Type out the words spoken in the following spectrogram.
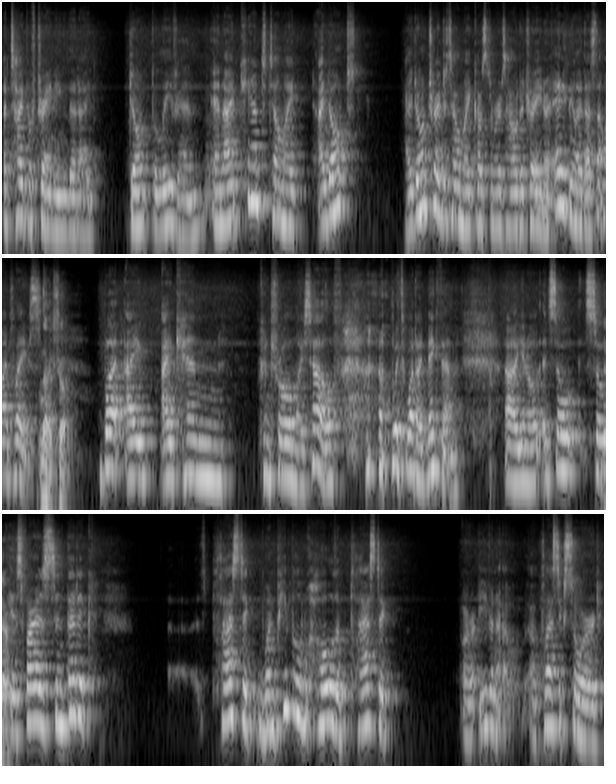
a type of training that i don't believe in. And i can't tell my i don't i don't try to tell my customers how to train or anything like that. It's not my place. No, sure. But I I can control myself with what I make them, uh, you know. And so so Yeah. as far as synthetic uh, plastic, when people hold a plastic or even a, a plastic sword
